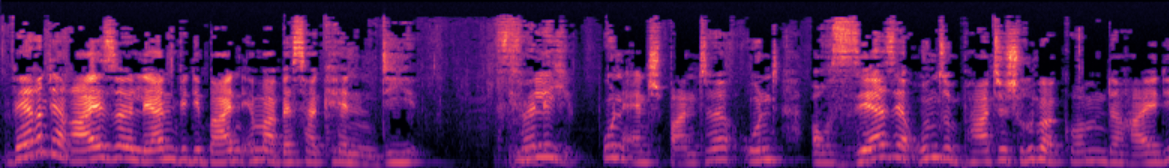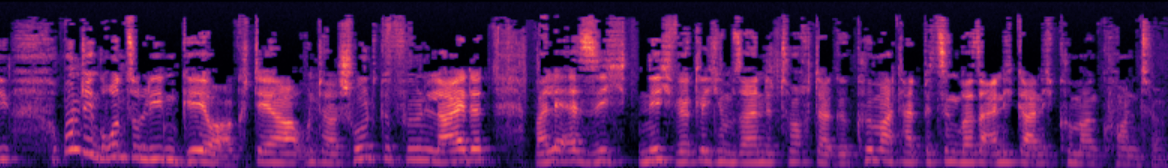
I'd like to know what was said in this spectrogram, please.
Während der Reise lernen wir die beiden immer besser kennen. Die völlig unentspannte und auch sehr, sehr unsympathisch rüberkommende Heidi und den grundsoliden Georg, der unter Schuldgefühlen leidet, weil er sich nicht wirklich um seine Tochter gekümmert hat, beziehungsweise eigentlich gar nicht kümmern konnte.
